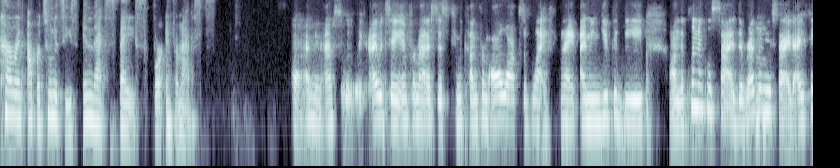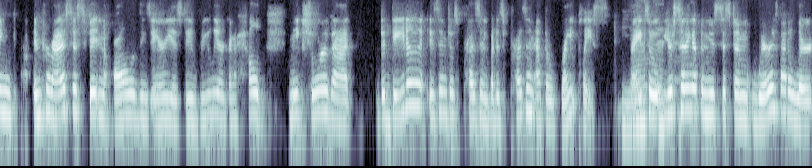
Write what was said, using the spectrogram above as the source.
current opportunities in that space for informaticists? Oh, I mean, absolutely. I would say informaticists can come from all walks of life, right? I mean, you could be on the clinical side, the revenue mm-hmm. side. I think informaticists fit in all of these areas. They really are going to help make sure that the data isn't just present, but it's present at the right place, yes. right? So you're setting up a new system. Where is that alert?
